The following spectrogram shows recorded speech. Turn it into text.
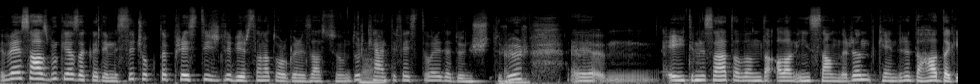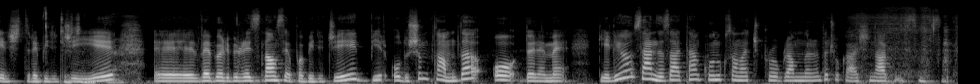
Ve Salzburg Yaz Akademisi çok da prestijli bir sanat organizasyonudur. Kenti festivale de dönüştürür. Ee, eğitimli sanat alanında alan insanların kendini daha da geliştirebileceği e, ve böyle bir rezidans yapabileceği bir oluşum tam da o döneme geliyor. Sen de zaten konuk sanatçı programlarına da çok aşina bir isimsin.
